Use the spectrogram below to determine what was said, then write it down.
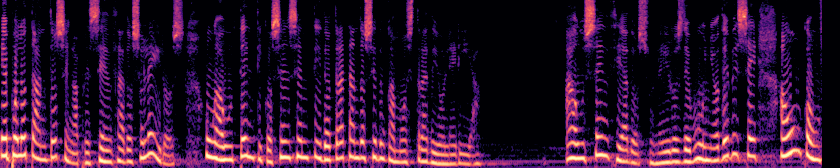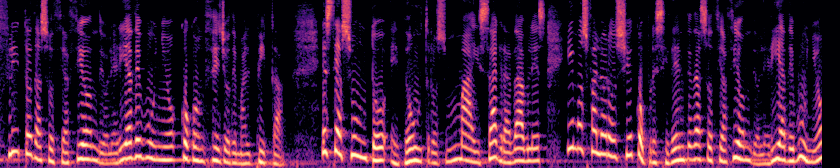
e, polo tanto, sen a presenza dos oleiros, un auténtico sen sentido tratándose dunha mostra de olería. A ausencia dos oleiros de Buño débese a un conflito da Asociación de Olería de Buño co Concello de Malpica. Este asunto e doutros máis agradables imos falar hoxe co presidente da Asociación de Olería de Buño,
